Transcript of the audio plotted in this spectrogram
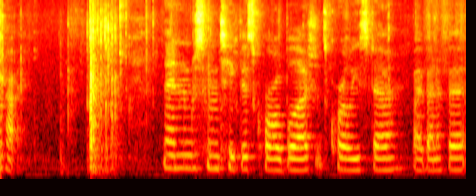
Okay. Then I'm just gonna take this coral blush. It's Coralista by Benefit.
